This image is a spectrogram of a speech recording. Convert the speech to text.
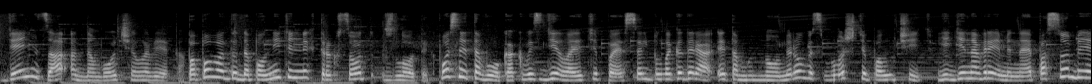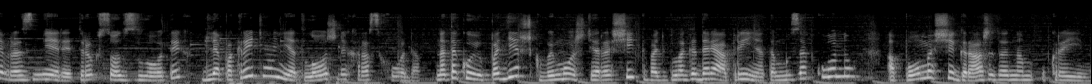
в день за одного человека. По поводу поводу дополнительных 300 злотых. После того, как вы сделаете PESEL, благодаря этому номеру вы сможете получить единовременное пособие в размере 300 злотых для покрытия неотложных расходов. На такую поддержку вы можете рассчитывать благодаря принятому закону о помощи гражданам Украины.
